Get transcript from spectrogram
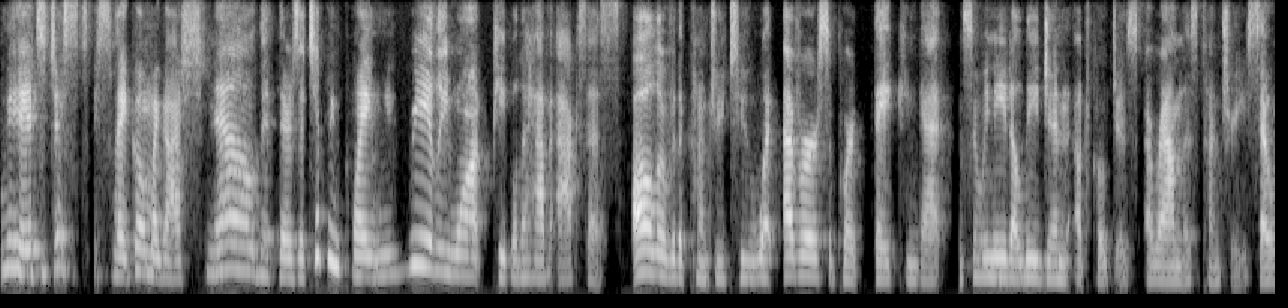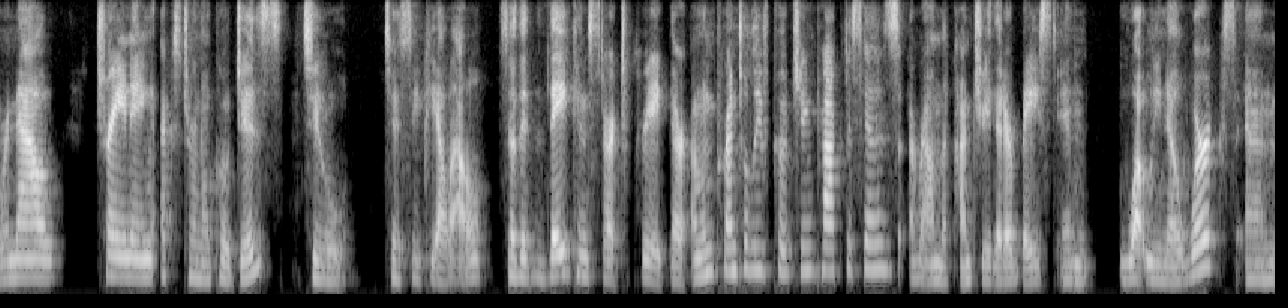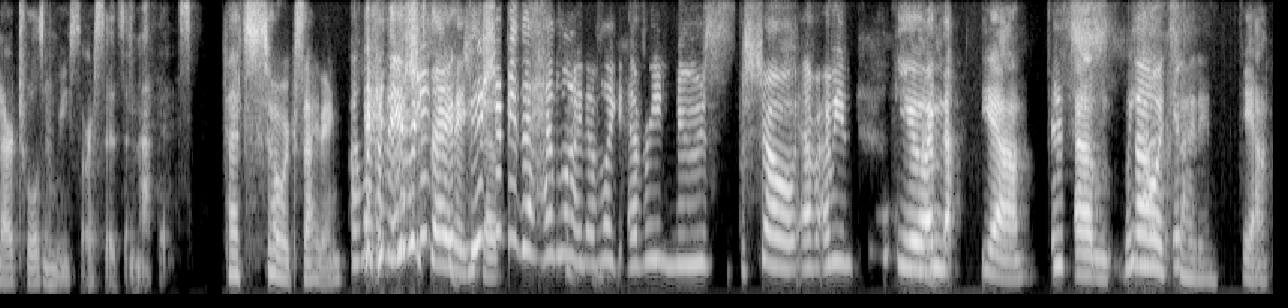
it's just it's like oh my gosh now that there's a tipping point we really want people to have access all over the country to whatever support they can get so we need a legion of coaches around this country so we're now training external coaches to to CPLL so that they can start to create their own parental leave coaching practices around the country that are based in what we know works and our tools and resources and methods. That's so exciting. Oh my god, is this should- exciting, This so- should be the headline of like every news show ever. I mean, Thank you. Right. I'm not, yeah, it's Um, we so have- if- exciting. yeah.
